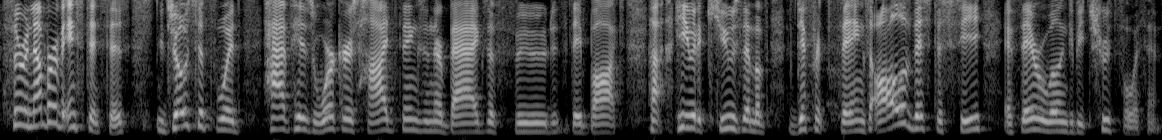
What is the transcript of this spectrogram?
Through a number of instances, Joseph would have his workers hide things in their bags of food that they bought. Uh, he would accuse them of different things, all of this to see if they were willing to be truthful with him.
